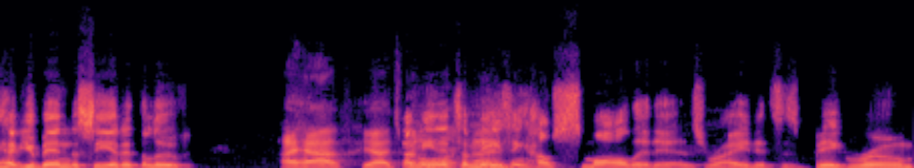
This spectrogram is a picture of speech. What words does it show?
have you been to see it at the Louvre? I have. Yeah, it's been. I mean, it's time. amazing how small it is, right? It's this big room,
